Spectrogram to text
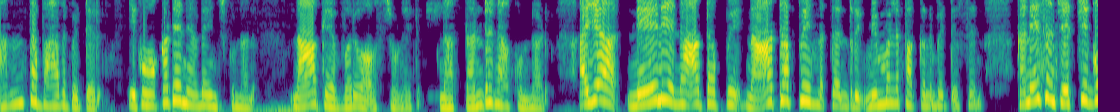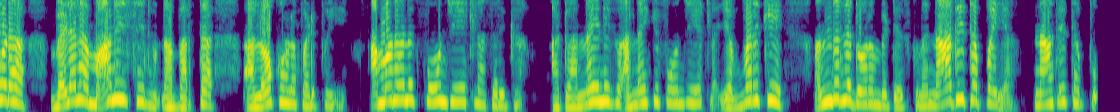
అంత బాధ పెట్టారు. ఇక ఒకటే నిర్ణయించుకున్నాను. నాకెవ్వరూ అవసరం లేదు. నా తండ్రి నాకున్నాడు. అయ్యా నేనే నా తప్పే నా తప్పే నా తండ్రి. మిమ్మల్ని పక్కన పెట్టేశాను. కనీసం చర్చికి కూడా వెళ్ళలా మానేశాను. నా భర్త ఆ లోకంలో పడిపోయి. అమ్మ నాన్నకు ఫోన్ చేయట్లా సరిగ్గా? అటు అన్నయ్యని అన్నయ్యకి ఫోన్ చేయట్లా. ఎవ్వరికి అందరిని దూరం పెట్టేసుకున్నాను నాదే తప్పయ్యా. నాదే తప్పు.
